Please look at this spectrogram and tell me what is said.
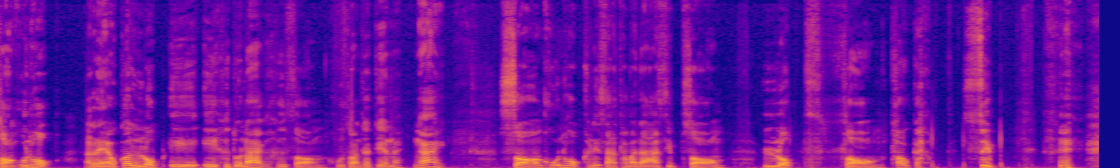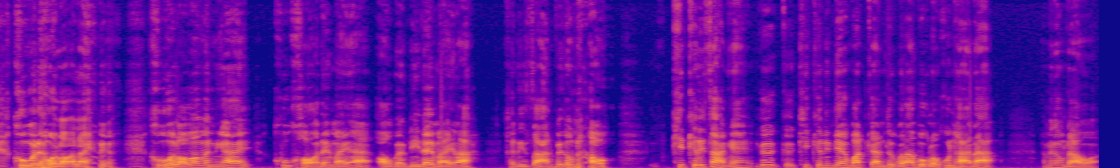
สองคูณหกแล้วก็ลบ A A คือตัวหน้าก็คือสองครูสอนชัดเจนไหมง่ายสองคูณหกคณิตศาสตร์ธรรมดาสิบสองลบสองเท่ากับสิบครูไม่ได้หัวเราะอะไรเนี่ยครูหัวเราะว่ามันง่าย ครูขอได้ไหมอะ ออกแบบนี้ได้ไหมล่ะ คณิตศาสตร์ไม่ต้องเดา คิดคณิตศาสตร์ไงก็ก็คิดคณิตไงวัดกันถูกเวลาบวกลบคูณหารอะ ไม่ต้องเดาอะ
